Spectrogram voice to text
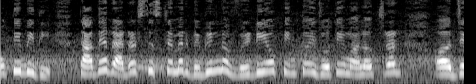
গতিবিধি, তাদের র্যাডার সিস্টেমের বিভিন্ন ভিডিও কিন্তু এই জ্যোতি মালহোত্রার যে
